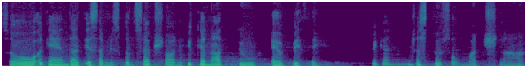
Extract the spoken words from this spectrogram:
So, again, that is a misconception. We cannot do everything. We can just do so much na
